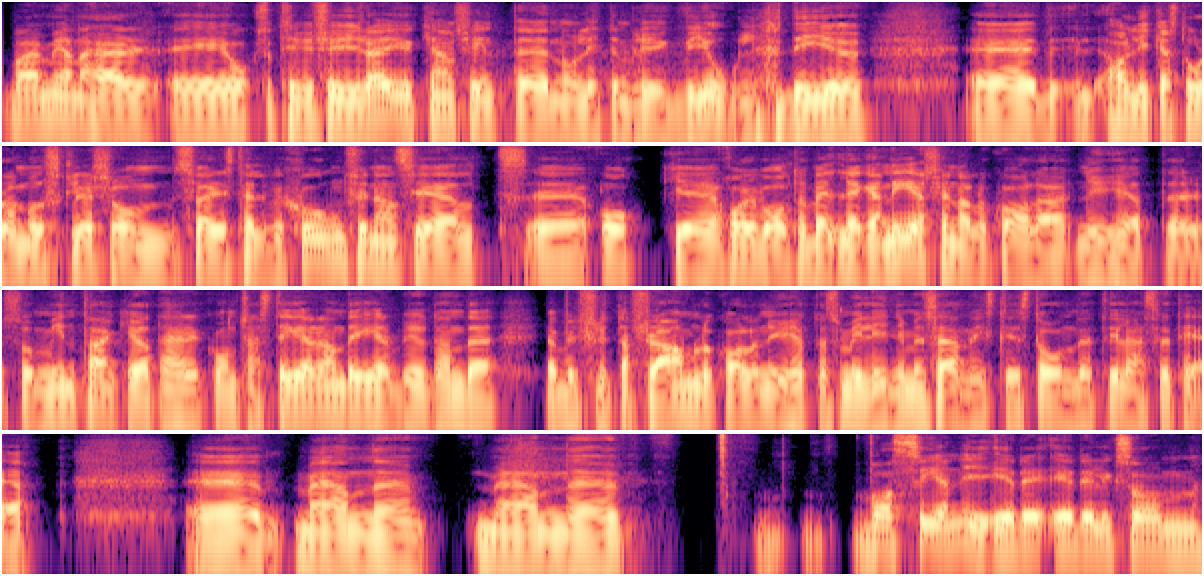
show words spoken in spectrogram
vad jag menar här är också TV4 är ju kanske inte någon liten blyg viol. Det är ju, eh, har lika stora muskler som Sveriges Television finansiellt eh, och eh, har ju valt att lägga ner sina lokala nyheter. Så min tanke är att det här är kontrasterande erbjudande. Jag vill flytta fram lokala nyheter som är i linje med sändningstillståndet till SVT1. Eh, men eh, men eh, vad ser ni? Är det, är det liksom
